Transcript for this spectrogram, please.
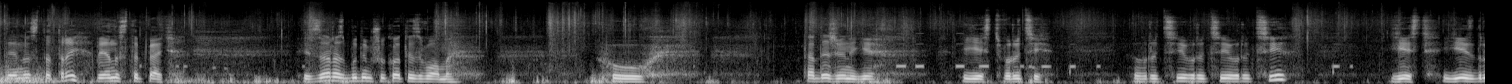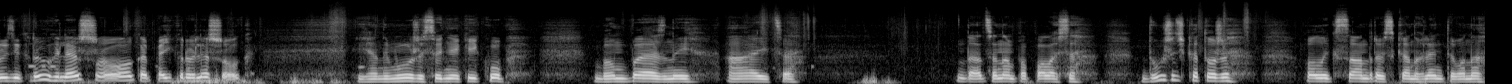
93-95. І зараз будемо шукати з вами. Фух. Та де ж він є? Єсть в руці. В руці, в руці, в руці. Єсть, єсть, друзі, кругляшок, опять кругляшок. Я не можу, сьогодні який коп бомбезний. Ай, це. Да, це нам попалася душечка теж Олександровська. Ну гляньте, вона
